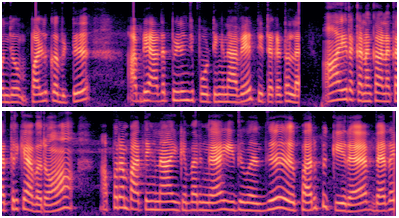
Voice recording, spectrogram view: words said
கொஞ்சம் பழுக்க விட்டு அப்படியே அதை பிழிஞ்சு போட்டிங்கனாவே திட்டக்கட்ட ஆயிரக்கணக்கான கத்திரிக்காய் வரும். அப்புறம் பார்த்தீங்கன்னா இங்கே பாருங்கள் இது வந்து பருப்பு கீரை விதை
